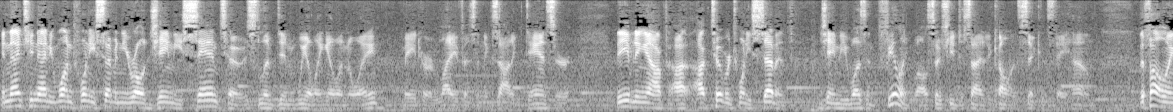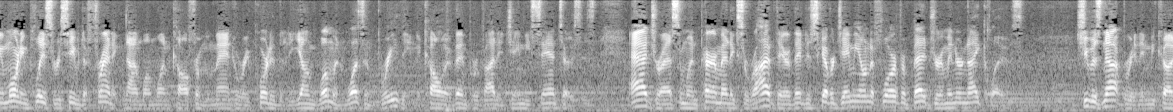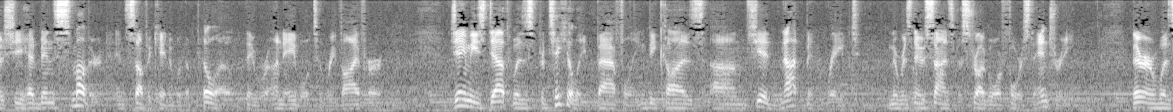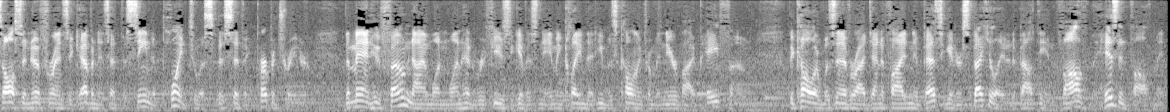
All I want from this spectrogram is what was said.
In 1991, 27 year old Jamie Santos lived in Wheeling, Illinois, made her life as an exotic dancer. The evening of uh, October 27th, Jamie wasn't feeling well, so she decided to call in sick and stay home. The following morning, police received a frantic 911 call from a man who reported that a young woman wasn't breathing. The caller then provided Jamie Santos's address, and when paramedics arrived there, they discovered Jamie on the floor of her bedroom in her nightclothes. She was not breathing because she had been smothered and suffocated with a pillow. They were unable to revive her. Jamie's death was particularly baffling because um, she had not been raped, and there was no signs of a struggle or forced entry. There was also no forensic evidence at the scene to point to a specific perpetrator. The man who phoned 911 had refused to give his name and claimed that he was calling from a nearby payphone. The caller was never identified, and investigators speculated about the involvement, his involvement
